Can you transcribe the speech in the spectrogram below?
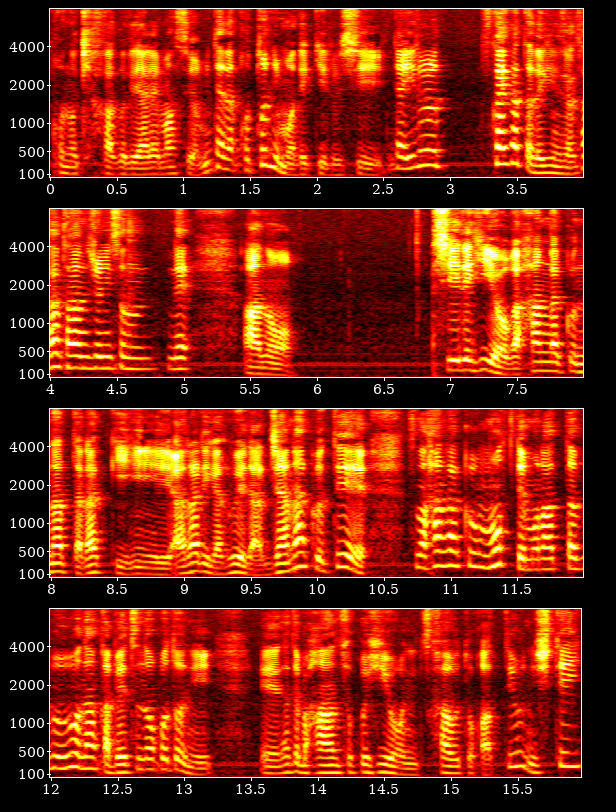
この企画でやれますよ、みたいなことにもできるし、いろいろ使い方できるんですよ。ただ単純にそのね、あの、仕入れ費用が半額になったラッキー、あらりが増えた、じゃなくて、その半額持ってもらった分をなんか別のことに、えー、例えば反則費用に使うとかっていうふうにしていっ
